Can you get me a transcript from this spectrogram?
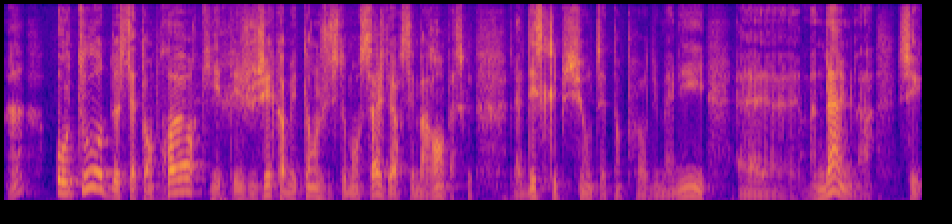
hein, autour de cet empereur qui était jugé comme étant justement sage. D'ailleurs, c'est marrant parce que la description de cet empereur du Mali, euh, Manding, là, c'est,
